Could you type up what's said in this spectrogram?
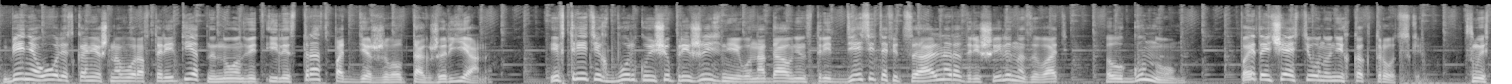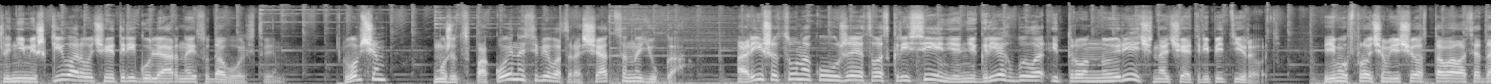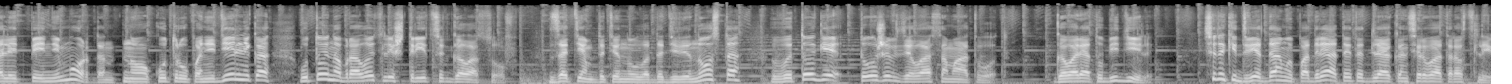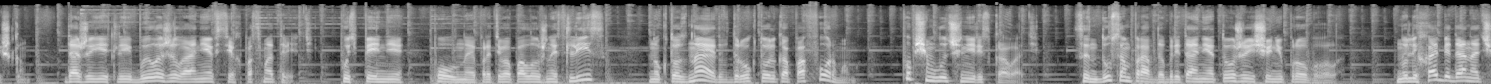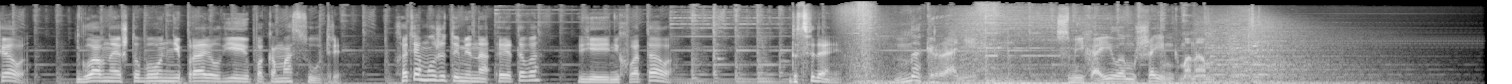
Беня Уоллес, конечно, вор авторитетный, но он ведь и Листрас поддерживал так же рьяно. И в-третьих, Борьку еще при жизни его на Даунинг-стрит 10 официально разрешили называть лгуном. По этой части он у них как Троцкий. В смысле, не мешки ворочает регулярно и с удовольствием. В общем, может спокойно себе возвращаться на юга. Ариша Цунаку уже с воскресенья не грех было и тронную речь начать репетировать. Ему, впрочем, еще оставалось одолеть Пенни Мордант, но к утру понедельника у той набралось лишь 30 голосов. Затем дотянула до 90, в итоге тоже взяла самоотвод. Говорят, убедили. Все-таки две дамы подряд – это для консерваторов слишком. Даже если и было желание всех посмотреть. Пусть Пенни полная противоположность Лиз – но кто знает, вдруг только по формам. В общем, лучше не рисковать. С индусом, правда, Британия тоже еще не пробовала. Но лиха беда начала. Главное, чтобы он не правил ею по Камасутре. Хотя, может, именно этого ей не хватало. До свидания. На грани с Михаилом Шейнгманом.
